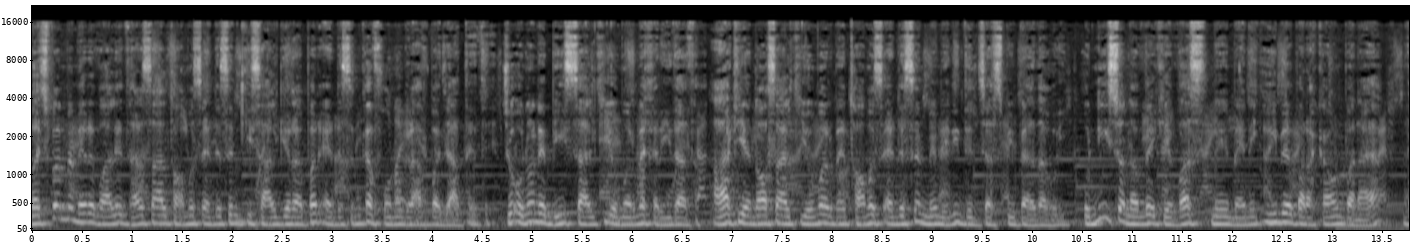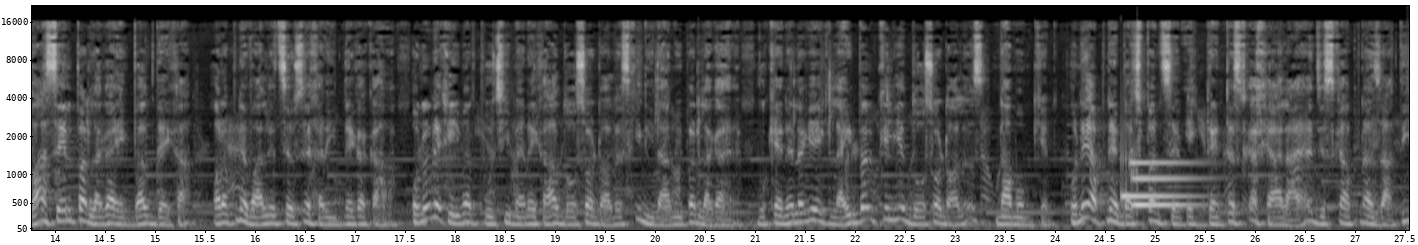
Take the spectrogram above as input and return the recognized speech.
بچپن میں میرے والد ہر سال تھامس ایڈیسن کی سالگرہ پر ایڈیسن کا فونوگراف بجاتے تھے، جو انہوں نے بیس سال کی عمر میں خریدا تھا۔ آٹھ یا نو سال کی عمر میں تھامس ایڈیسن میں میری دلچسپی پیدا ہوئی۔ انیس سو نبے کے وسط میں میں نے ای بے پر اکاؤنٹ بنایا۔ وہاں سیل پر لگا ایک بلب دیکھا اور اپنے والد سے اسے خریدنے کا کہا۔ انہوں نے قیمت پوچھی، میں نے کہا، دو سو ڈالر کی نیلامی پر لگا ہے۔ وہ کہنے لگے، ایک لائٹ بلب کے لیے دو سو ڈالر ناممکن۔ انہیں اپنے بچپن سے ایک ڈینٹسٹ کا خیال آیا، جس کا اپنا ذاتی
